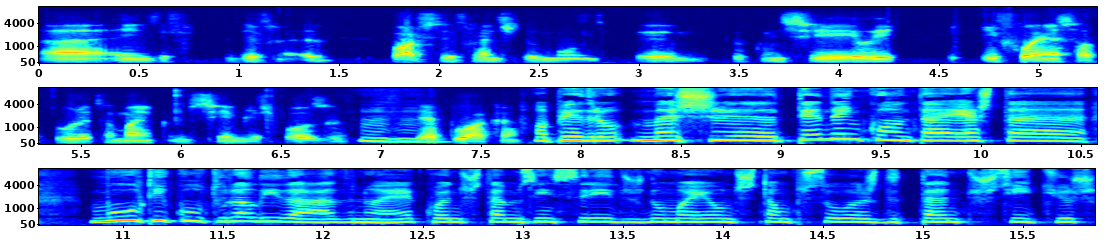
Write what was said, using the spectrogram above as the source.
uh, em dif dif partes diferentes do mundo que, que conheci ali e foi nessa altura também que conheci a minha esposa, uhum. que é polaca. Oh Pedro, mas uh, tendo em conta esta multiculturalidade, não é? Quando estamos inseridos no meio onde estão pessoas de tantos sítios,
